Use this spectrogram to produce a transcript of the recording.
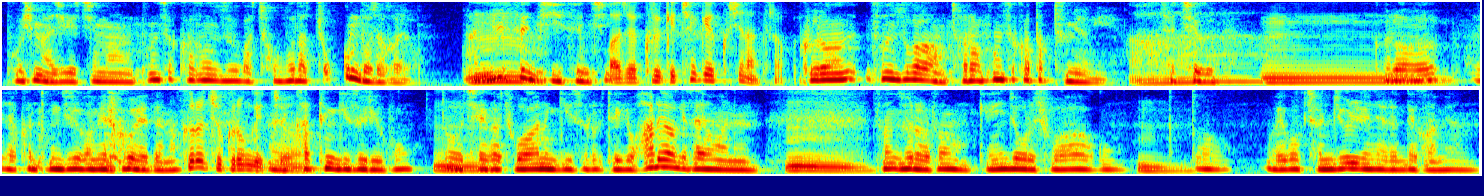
보시면 아시겠지만 폰세카 선수가 저보다 조금 더 작아요. 한 음. 1cm, 2cm. 맞아요. 그렇게 체격이 크진 않더라고요. 그런 선수가 저랑 폰세카 딱 두 명이에요. 아. 제 체급. 음. 그런 약간 동질감이라고 해야 되나? 그렇죠. 그런 거 있죠. 네, 같은 기술이고 또 음. 제가 좋아하는 기술을 되게 화려하게 사용하는 음. 선수라서 개인적으로 좋아하고 음. 또 외국 전지훈련 이런 데 가면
